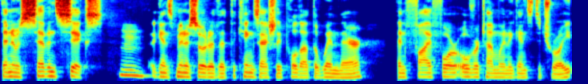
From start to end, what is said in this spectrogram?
Then it was seven six Hmm. against Minnesota that the Kings actually pulled out the win there. Then five four overtime win against Detroit.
